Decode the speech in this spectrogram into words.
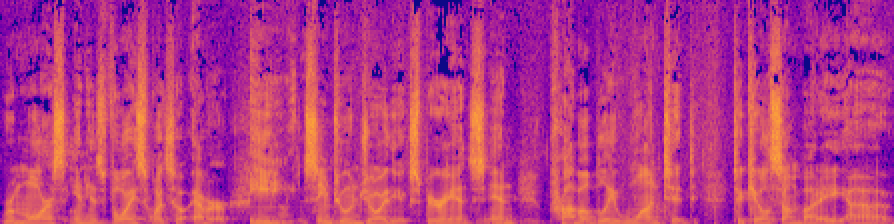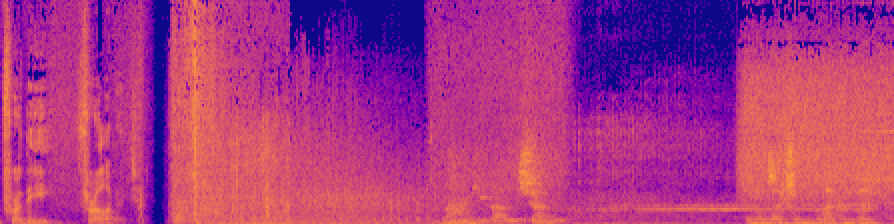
remorse in his voice whatsoever. He seemed to enjoy the experience and probably wanted to kill somebody uh, for the thrill of it. Was actually let her live.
